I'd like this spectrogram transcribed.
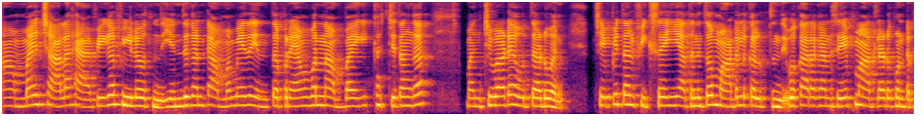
ఆ అమ్మాయి చాలా హ్యాపీగా ఫీల్ అవుతుంది. ఎందుకంటే అమ్మ మీద ఇంత ప్రేమ ఉన్న అబ్బాయికి ఖచ్చితంగా మంచివాడే అవుతాడు అని చెప్పి తను ఫిక్స్ అయ్యి అతనితో మాటలు కలుపుతుంది. ఒక అరగంట సేపు మాట్లాడుకుంటారు.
